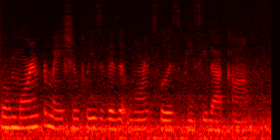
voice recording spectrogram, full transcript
For more information, please visit lawrenceLewispc.com.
